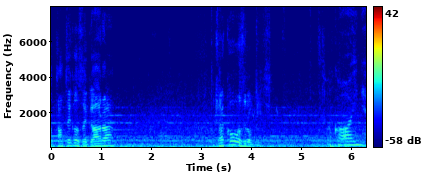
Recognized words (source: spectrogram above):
od tamtego zegara trzeba koło zrobić. Spokojnie.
